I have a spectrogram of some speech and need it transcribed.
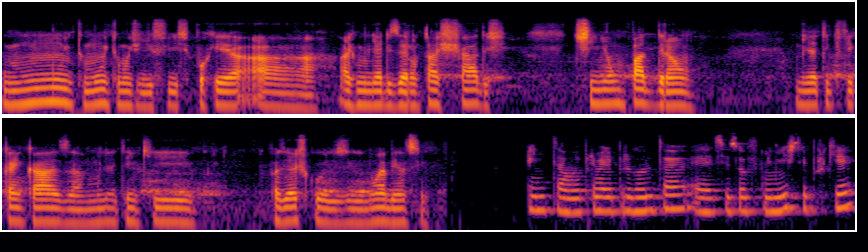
muito, muito, muito difícil porque a, as mulheres eram taxadas, tinha um padrão. A mulher tem que ficar em casa, a mulher tem que fazer as coisas e não é bem assim. Então, a primeira pergunta é se eu sou feminista e porquê?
